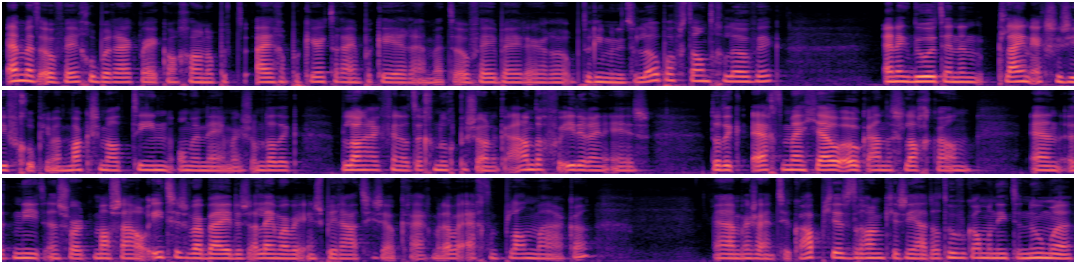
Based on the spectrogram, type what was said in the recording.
en met OV goed bereikbaar. Je kan gewoon op het eigen parkeerterrein parkeren. En met de OV ben je er op drie minuten loopafstand, geloof ik. En ik doe het in een klein exclusief groepje met maximaal tien ondernemers. Omdat ik belangrijk vind dat er genoeg persoonlijke aandacht voor iedereen is. Dat ik echt met jou ook aan de slag kan. En het niet een soort massaal iets is waarbij je dus alleen maar weer inspiratie zou krijgen. Maar dat we echt een plan maken. Um, er zijn natuurlijk hapjes, drankjes. Ja, dat hoef ik allemaal niet te noemen.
